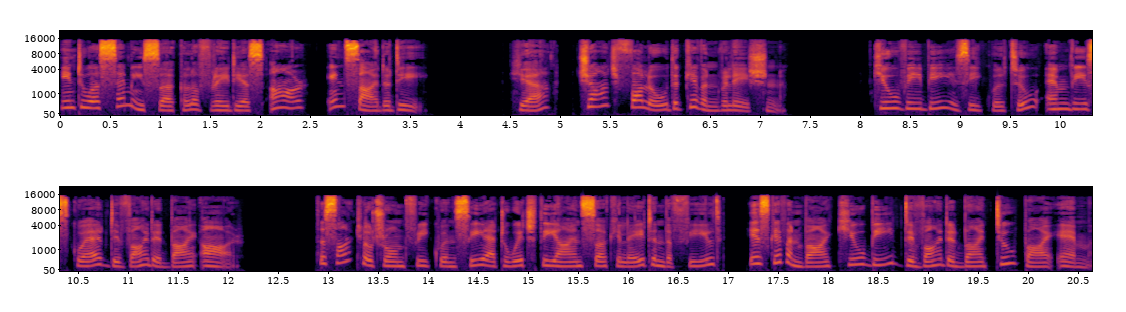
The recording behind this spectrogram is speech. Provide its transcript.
into a semicircle of radius r inside a D. Here, charge follow the given relation. QVB is equal to mv squared divided by r. The cyclotron frequency at which the ions circulate in the field is given by QB divided by 2 pi m.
